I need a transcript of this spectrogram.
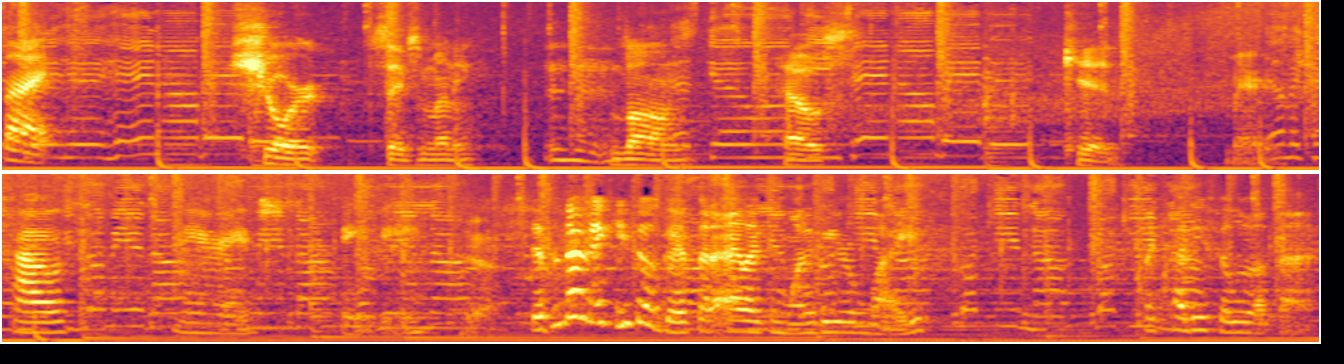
but Short, save some money. mhm. Long, house, kid, marriage. house, marriage, baby. Yeah. Doesn't that make you feel good that I like want to be your wife? Like, how do you feel about that?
